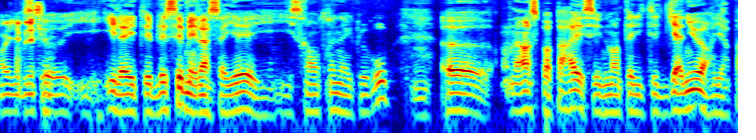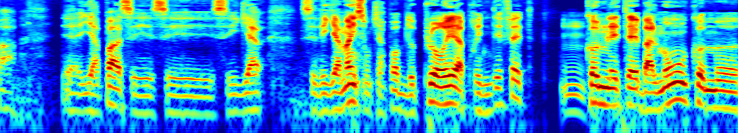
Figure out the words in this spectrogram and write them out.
Il est parce blessé. que il, il a été blessé, mais là, ça y est, il, il serait entraîné avec le groupe. Mm. Euh, non, c'est pas pareil. C'est une mentalité de gagneur. Il y a pas, il y a pas. C'est c'est c'est ga- c'est des gamins. Ils sont capables de pleurer après une défaite Mm. comme l'était Balmont, comme euh,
